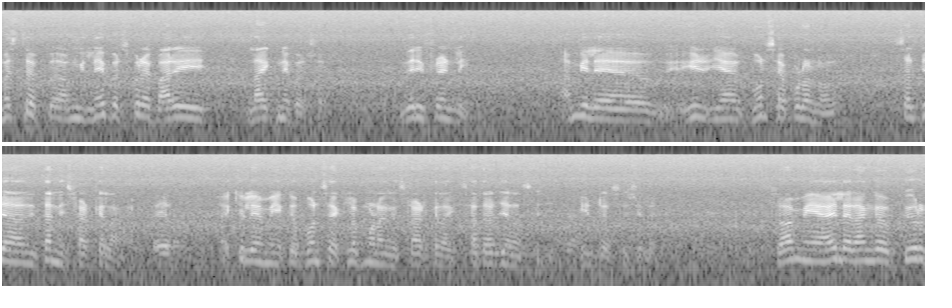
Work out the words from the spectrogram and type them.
मस्त आमगे नेबर्स पुराय भारी लायक नेबर्स सर व्हेरी फ्रेंडली ಆಮೇಲೆ ಬೋನ್ಸಾಯ್ ಕೊಡೋನು, ಸ್ವಲ್ಪ ಜನ ತಾನೆ ಸ್ಟಾರ್ಟ್ ಕೆಲ. ಆ್ಯಕ್ಚುಲಿ ಆಮಿ ಬೋನ್ಸಾಯ್ ಕ್ಲಬ್ ಮಾಡೋಂಗೆ ಸ್ಟಾರ್ಟ್ ಕೆಲ ಸದಾರು ಜನ ಇಂಟ್ರೆಸ್ಟ್ ಇಶಿಲ್ಲ ಸ್ವಾಮಿ ಆಯ್ಲರ್ ಹಂಗೆ ಪ್ಯೂರ್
